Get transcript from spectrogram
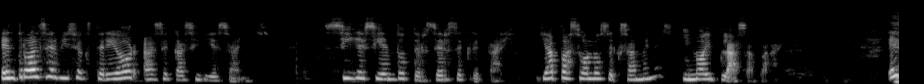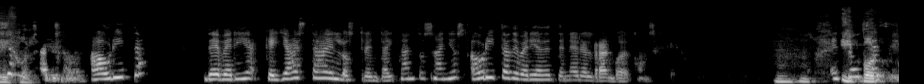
Entró al servicio exterior hace casi 10 años. Sigue siendo tercer secretario. Ya pasó los exámenes y no hay plaza para él. Ese muchacho ahorita debería, que ya está en los treinta y tantos años, ahorita debería de tener el rango de consejero. Entonces,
